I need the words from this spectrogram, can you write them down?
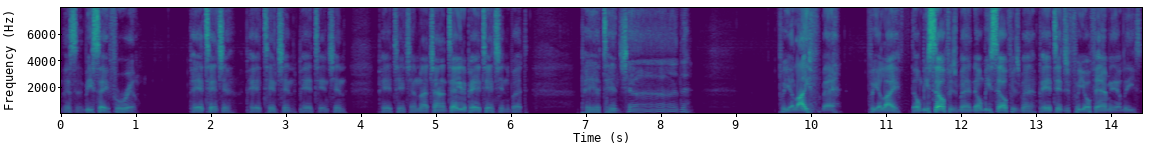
Listen, be safe for real. Pay attention. Pay attention. Pay attention. Pay attention. I'm not trying to tell you to pay attention, but pay attention for your life, man. For your life. Don't be selfish, man. Don't be selfish, man. Pay attention for your family at least.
